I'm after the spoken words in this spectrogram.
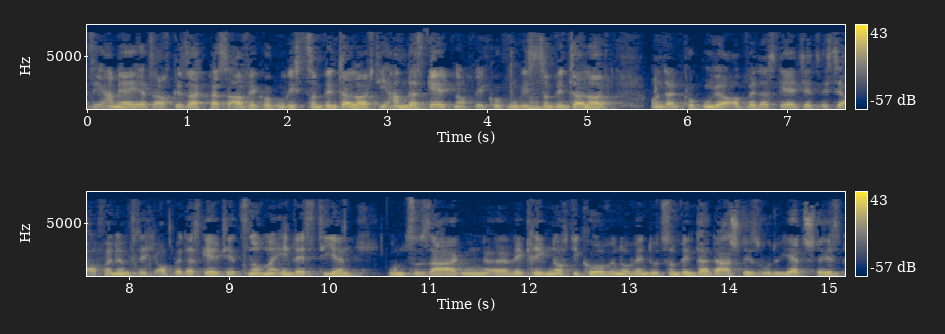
Sie haben ja jetzt auch gesagt, pass auf, wir gucken, wie es zum Winter läuft. Die haben das Geld noch. Wir gucken, wie es hm. zum Winter läuft. Und dann gucken wir, ob wir das Geld jetzt, ist ja auch vernünftig, ob wir das Geld jetzt nochmal investieren, um zu sagen, äh, wir kriegen noch die Kurve. Nur wenn du zum Winter da stehst, wo du jetzt stehst,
